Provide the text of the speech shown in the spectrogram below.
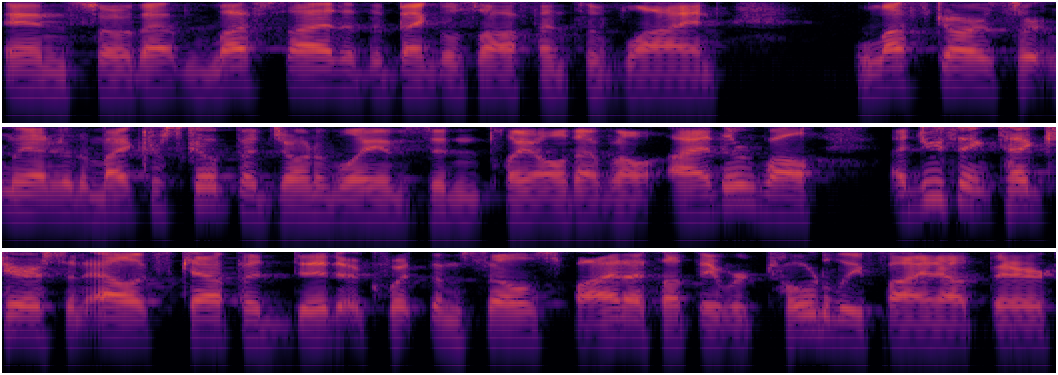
And so that left side of the Bengals offensive line, left guard certainly under the microscope, but Jonah Williams didn't play all that well either. While I do think Ted Karras and Alex Cappa did acquit themselves fine, I thought they were totally fine out there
